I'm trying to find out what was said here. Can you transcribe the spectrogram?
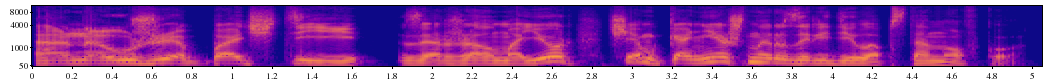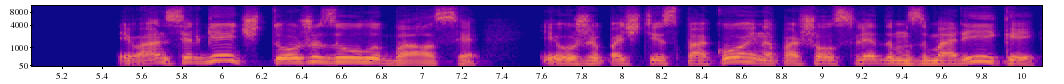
«Она уже почти», — заржал майор, чем, конечно, разрядил обстановку. Иван Сергеевич тоже заулыбался и уже почти спокойно пошел следом за Марийкой,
